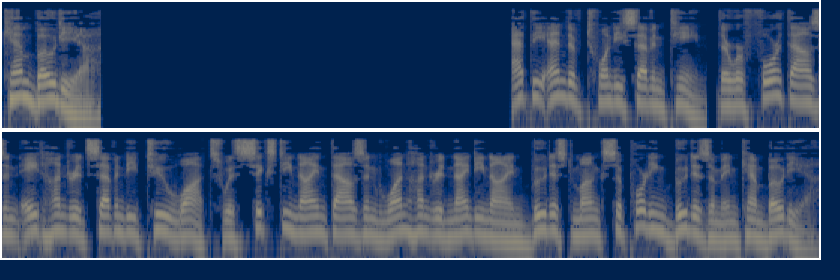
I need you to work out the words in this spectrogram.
Cambodia At the end of 2017, there were 4,872 wats with 69,199 Buddhist monks supporting Buddhism in Cambodia.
